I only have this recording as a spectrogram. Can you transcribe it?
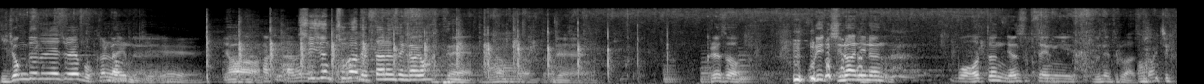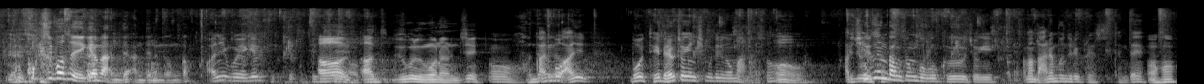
이 정도는 해줘야 목갈 라이브지. 야 시즌 2가 됐다는 생각이 확 드네. 네. 그래서 우리 진환이는 뭐 어떤 연습생이 눈에 들어왔어? 콕 집어서 얘기하면 안, 돼, 안 되는 건가? 아니 뭐 얘기. 아, 아 누굴 응원하는지. 어. 아니 뭐 아니 뭐 되게 매력적인 친구들이 너무 많아서. 어. 아, 최근 방송 보고 그 저기 아마 많은 분들이 그랬을 텐데 어허.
